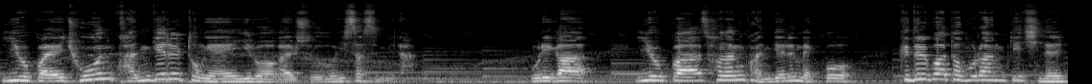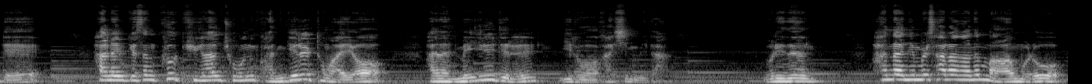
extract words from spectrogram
이웃과의 좋은 관계를 통해 이루어갈 수 있었습니다. 우리가 이웃과 선한 관계를 맺고 그들과 더불어 함께 지낼 때 하나님께서는 그 귀한 좋은 관계를 통하여 하나님의 일들을 이루어 가십니다. 우리는 하나님을 사랑하는 마음으로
